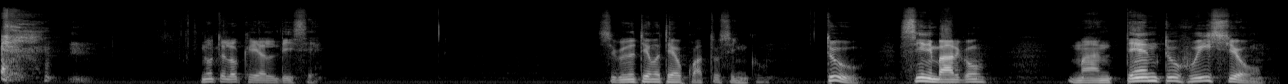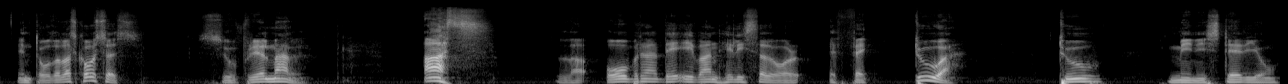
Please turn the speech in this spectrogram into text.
note lo que él dice. 2 Timoteo 4, 5. Tú, sin embargo, mantén tu juicio en todas las cosas. Sufre el mal. Haz la obra de evangelizador. Efectúa tu ministerio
